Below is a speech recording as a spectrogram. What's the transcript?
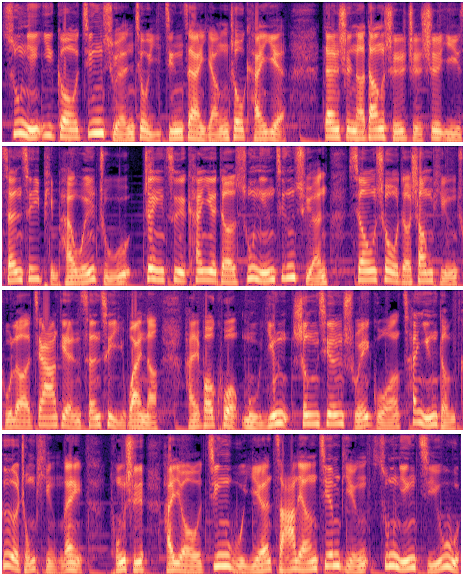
苏宁易购精选就已经在扬州开业，但是呢，当时只是以三 C 品牌为主。这一次开业的苏宁精选销售的商品，除了家电三 C 以外呢，还包括母婴、生鲜、水果、餐饮等各种品类，同时还有金五爷杂粮煎饼、苏宁集物、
